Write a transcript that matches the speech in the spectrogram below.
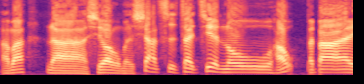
好吧，那希望我们下次再见喽。好，拜拜。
